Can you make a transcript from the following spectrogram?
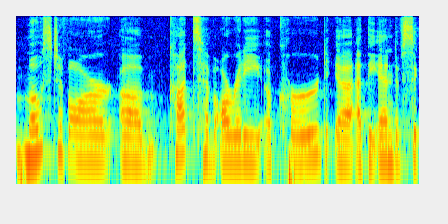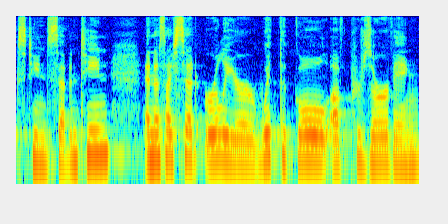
Most of our um, cuts have already occurred uh, at the end of 16, 17. And as I said earlier, with the goal of preserving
